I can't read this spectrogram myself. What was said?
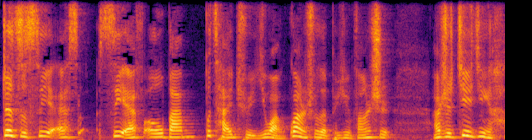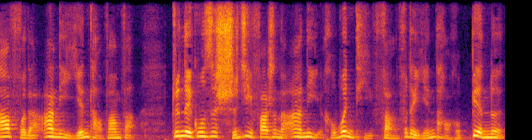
这次 C S C F O 班不采取以往灌输的培训方式，而是借鉴哈佛的案例研讨方法，针对公司实际发生的案例和问题，反复的研讨和辩论，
